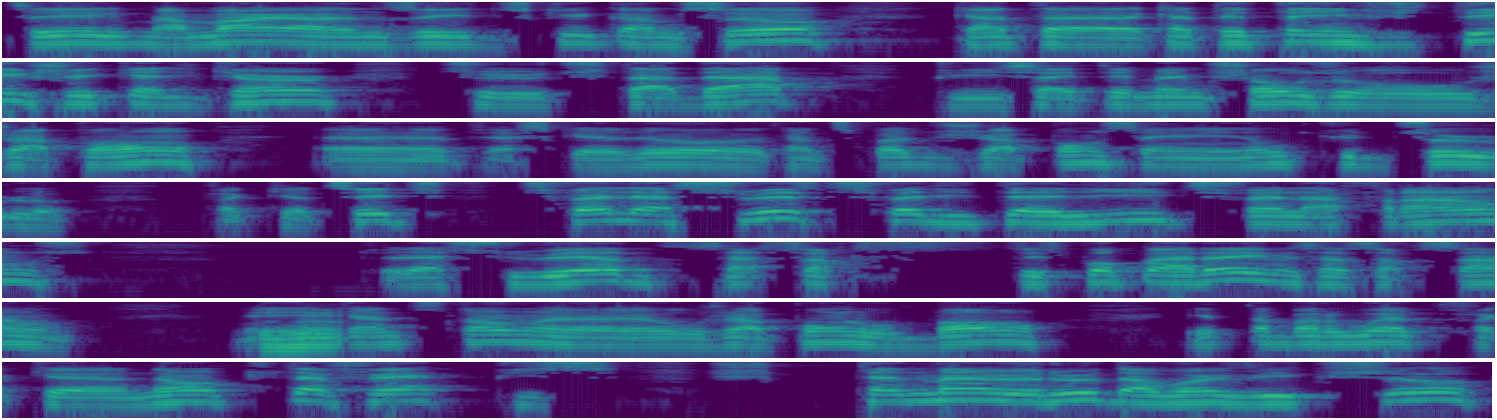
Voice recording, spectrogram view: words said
Sais, ma mère elle nous a éduqués comme ça. Quand, euh, quand tu es invité chez quelqu'un, tu t'adaptes. Puis ça a été même chose au Japon. Euh, parce que là, quand tu parles du Japon, c'est une autre culture. Là. Fait que tu tu fais la Suisse, tu fais l'Italie, tu fais la France, tu fais la Suède, ça c'est pas pareil, mais ça se ressemble. Mais mm-hmm. quand tu tombes au Japon, au bord, et tabarouette. Fait que non, tout à fait. Puis je suis tellement heureux d'avoir vécu ça.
